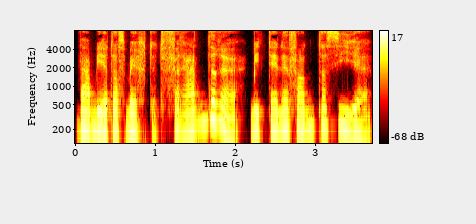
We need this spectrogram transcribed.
wenn wir das möchten verändern mit diesen Fantasien,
